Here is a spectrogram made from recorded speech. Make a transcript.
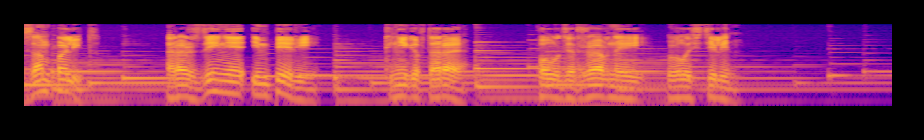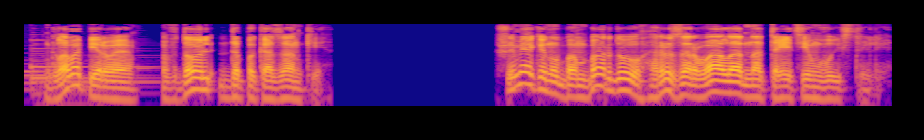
Замполит. Рождение империи. Книга вторая. Полудержавный властелин. Глава первая. Вдоль до показанки. Шемякину бомбарду разорвало на третьем выстреле.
